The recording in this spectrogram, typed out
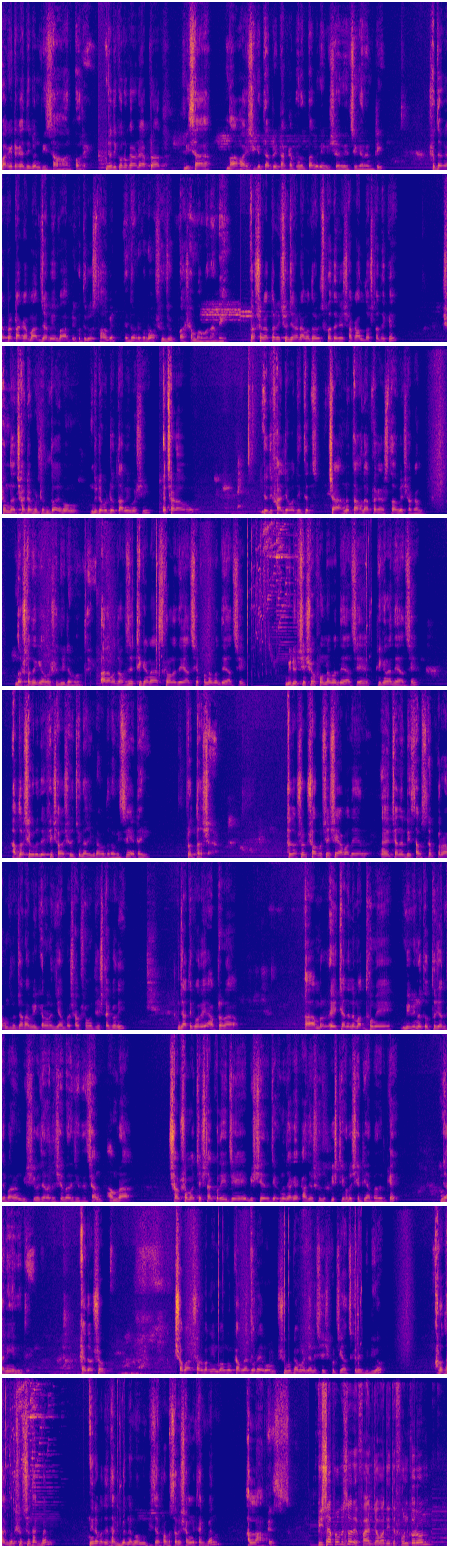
বাকি টাকা দিবেন ভিসা হওয়ার পরে। যদি কোনো কারণে আপনার ভিসা না হয়, সেক্ষেত্রে আপনি টাকা ফেরত পাবেন, এ বিষয়ে রয়েছে গ্যারান্টি সুতরাং আপনার টাকা মার যাবে বা আপনি ক্ষতিগ্রস্ত হবেন, এ ধরনের কোনো সুযোগ বা সম্ভাবনা নেই। দর্শক, আপনারা নিশ্চয় জানেন আমাদের অফিস খোলা থাকে সকাল দশটা থেকে সন্ধ্যা ছয়টা পর্যন্ত এবং দুটো পর্যন্ত আমি বসি। এছাড়াও যদি ফাইল জমা দিতে চান, তাহলে আপনাকে আসতে হবে সকাল দশটা থেকে অবশ্যই দুইটার মধ্যে আর আমাদের অফিসের ঠিকানা স্ক্রলে দেওয়া আছে ফোন নাম্বার দেওয়া আছে। ভিডিও শেষেও ফোন নাম্বার দেওয়া আছে, ঠিকানা দেওয়া আছে। আপনারা সেগুলো দেখে সরাসরি চলে আসবেন আমাদের অফিসে এটাই প্রত্যাশা। তো দর্শক, সর্বশেষে আমাদের চ্যানেলটি সাবস্ক্রাইব করার আমন্ত্রণ জানাব, এই কারণে যে আমরা সবসময় চেষ্টা করি, যাতে করে আপনারা আমরা এই চ্যানেলের মাধ্যমে বিভিন্ন তথ্য জানতে পারেন বিশ্বে যারা দেশের বাইরে যেতে চান। আমরা সবসময় চেষ্টা করি যে বিশ্বের যে কোনো জায়গায় কাজের সুযোগ সৃষ্টি হলে সেটি আপনাদেরকে জানিয়ে দিতে। হ্যাঁ দর্শক, সবার সর্বাঙ্গীন মঙ্গল কামনা করে এবং শুভকামনা জানিয়ে শেষ করছি আজকের এই ভিডিও। ভালো থাকবেন, সুস্থ থাকবেন, নিরাপদে থাকবেন এবং ভিসা প্রফেসরের সঙ্গে থাকবেন। আল্লাহ হাফেজ। ভিসা প্রফেসরে ফাইল জমা দিতে ফোন করুন।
